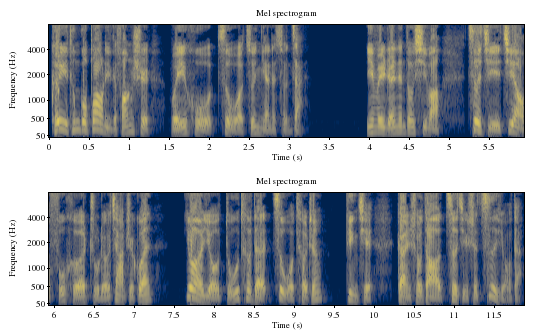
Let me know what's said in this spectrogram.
可以通过暴力的方式维护自我尊严的存在，因为人人都希望自己既要符合主流价值观，又要有独特的自我特征，并且感受到自己是自由的。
